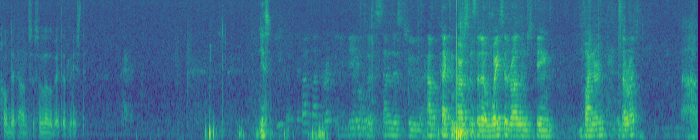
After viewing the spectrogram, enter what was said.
hope that answers a little bit at least. Yes? If I'm not correct, you'd be able to extend this to have pair comparisons that are weighted rather than just being binary. Is that right? Ah,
